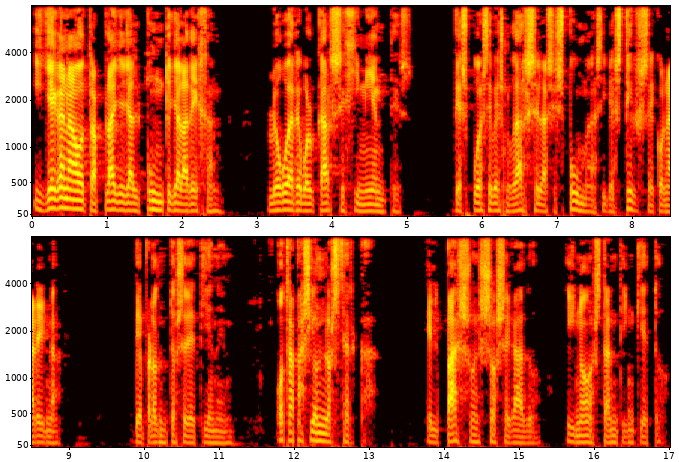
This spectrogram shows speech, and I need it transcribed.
y llegan a otra playa y al punto ya la dejan, luego de revolcarse gimientes, después de desnudarse las espumas y vestirse con arena. De pronto se detienen, otra pasión los cerca, el paso es sosegado y no obstante inquieto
